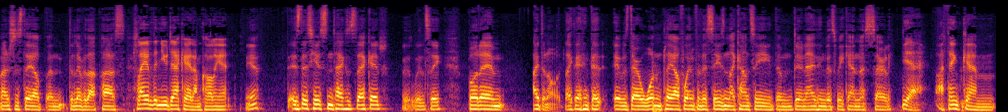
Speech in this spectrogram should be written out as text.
managed to stay up and deliver that pass. Play of the new decade, I'm calling it. Yeah is this Houston Texas decade? We'll see. But um, I don't know. Like I think that it was their one playoff win for this season. I can't see them doing anything this weekend necessarily. Yeah, I think um,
